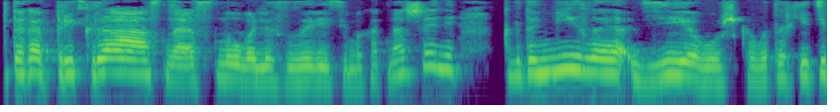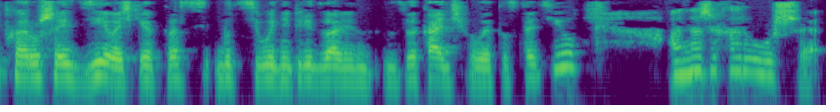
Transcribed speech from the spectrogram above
такая прекрасная основа для созависимых отношений, когда милая девушка, вот архетип хорошей девочки, как раз вот сегодня перед вами заканчивала эту статью, она же хорошая.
